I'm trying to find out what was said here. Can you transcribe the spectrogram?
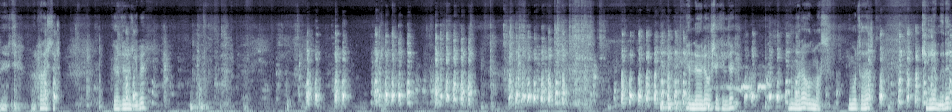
Evet. Arkadaşlar. Gördüğünüz gibi Ben de öyle o şekilde numara olmaz. Yumurtalar kirlenmeden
